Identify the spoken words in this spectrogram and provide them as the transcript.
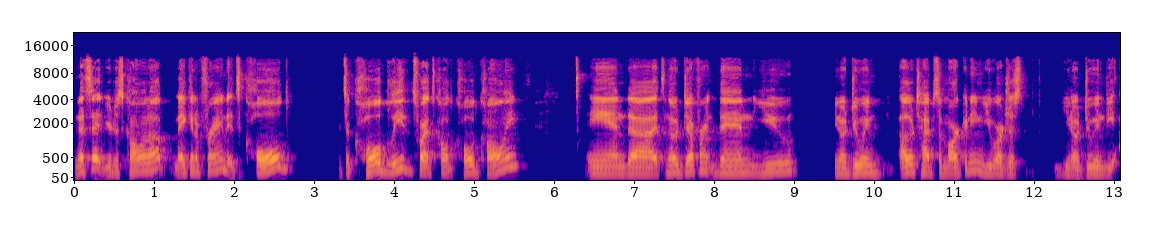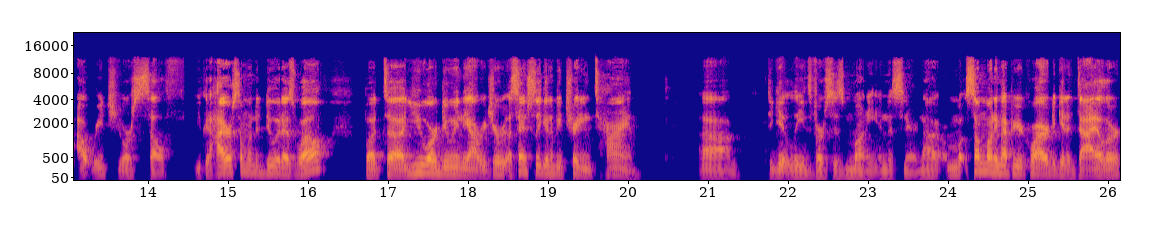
And that's it. You're just calling up, making a friend. It's cold it's a cold lead. That's why it's called cold calling. And uh, it's no different than you, you know, doing other types of marketing. You are just, you know, doing the outreach yourself. You could hire someone to do it as well, but uh, you are doing the outreach. You're essentially going to be trading time um, to get leads versus money in this scenario. Now, some money might be required to get a dialer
